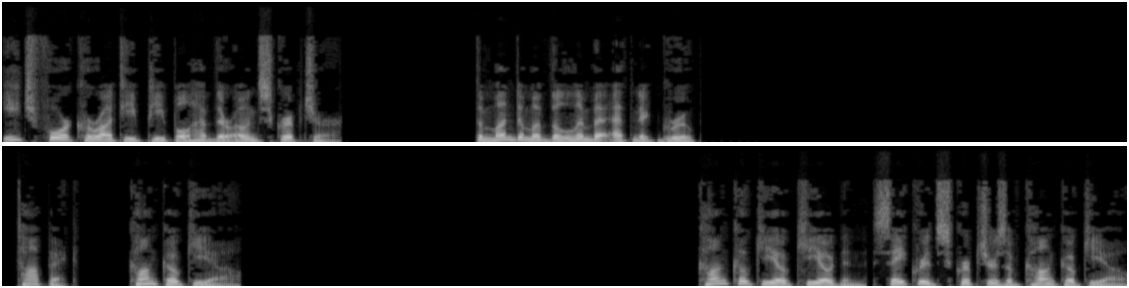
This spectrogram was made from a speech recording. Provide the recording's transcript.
Each four Karaite people have their own scripture. The Mundum of the Limba ethnic group. Konkokyo Konkokyo Kyotan Sacred Scriptures of Konkokyo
